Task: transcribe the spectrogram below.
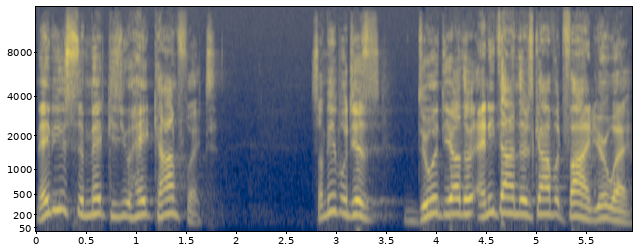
Maybe you submit because you hate conflict. Some people just do it the other. Anytime there's conflict, fine, your way.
